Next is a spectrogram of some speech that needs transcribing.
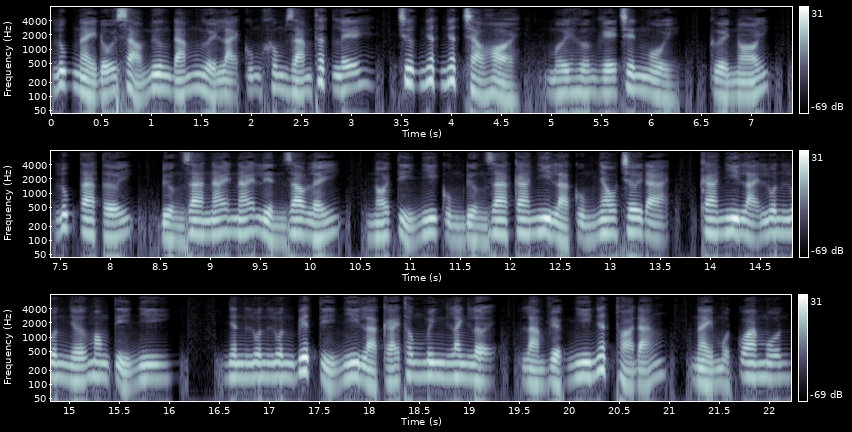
Lúc này đối xảo nương đám người lại cũng không dám thất lễ, trước nhất nhất chào hỏi, mới hướng ghế trên ngồi, cười nói, lúc ta tới, đường ra nãi nãi liền giao lấy, nói tỷ nhi cùng đường ra ca nhi là cùng nhau chơi đại, ca nhi lại luôn luôn nhớ mong tỷ nhi. Nhân luôn luôn biết tỷ nhi là cái thông minh lanh lợi, làm việc nhi nhất thỏa đáng, này một qua môn,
